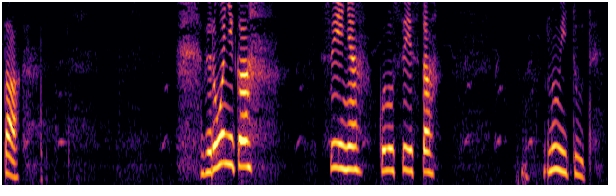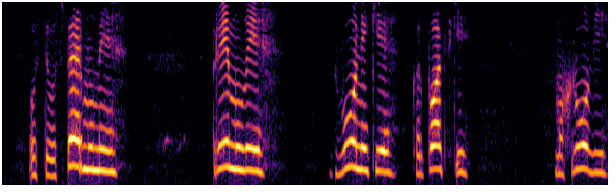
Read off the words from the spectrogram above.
Так, Вероніка синя, колосиста. Ну і тут остеоспермуми, примули, дзвоники, карпатські, махрові,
